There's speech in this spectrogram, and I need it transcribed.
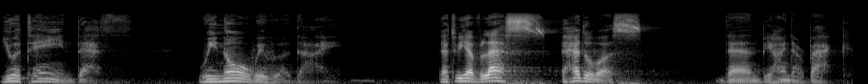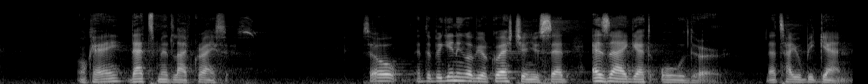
you attain death. We know we will die. That we have less ahead of us than behind our back. Okay? That's midlife crisis. So, at the beginning of your question, you said, as I get older. That's how you began.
